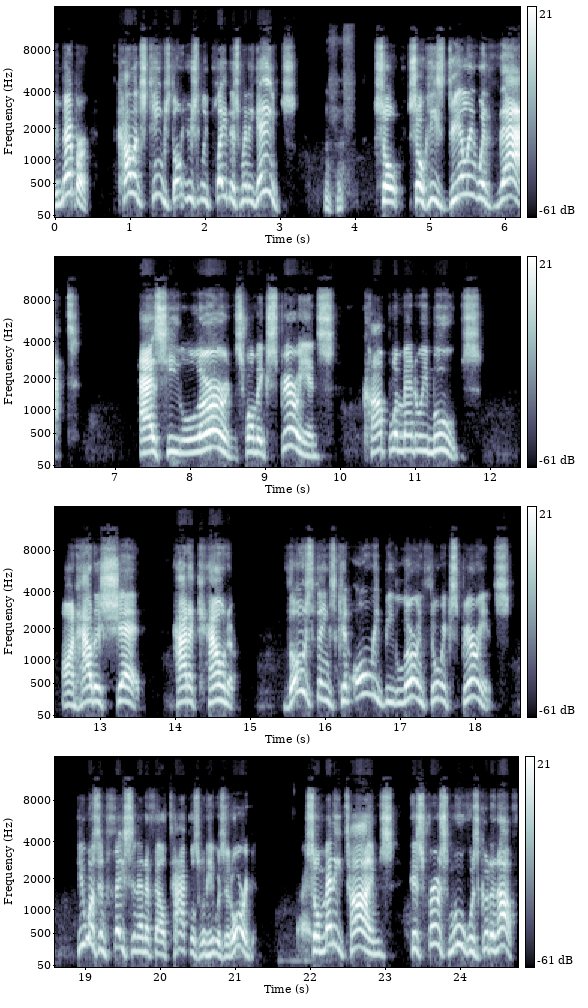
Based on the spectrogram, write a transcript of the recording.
Remember, college teams don't usually play this many games. so so he's dealing with that as he learns from experience complementary moves on how to shed, how to counter. Those things can only be learned through experience. He wasn't facing NFL tackles when he was at Oregon. Right. So many times his first move was good enough.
